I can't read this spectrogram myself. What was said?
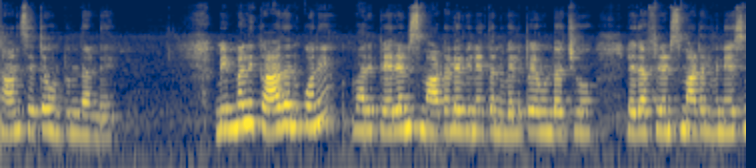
ఛాన్స్ అయితే ఉంటుందండి. మిమ్మల్ని కాదనుకొని వారి పేరెంట్స్ మాటలే వినే తను వెళ్ళిపోయి ఉండొచ్చు లేదా ఫ్రెండ్స్ మాటలు వినేసి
